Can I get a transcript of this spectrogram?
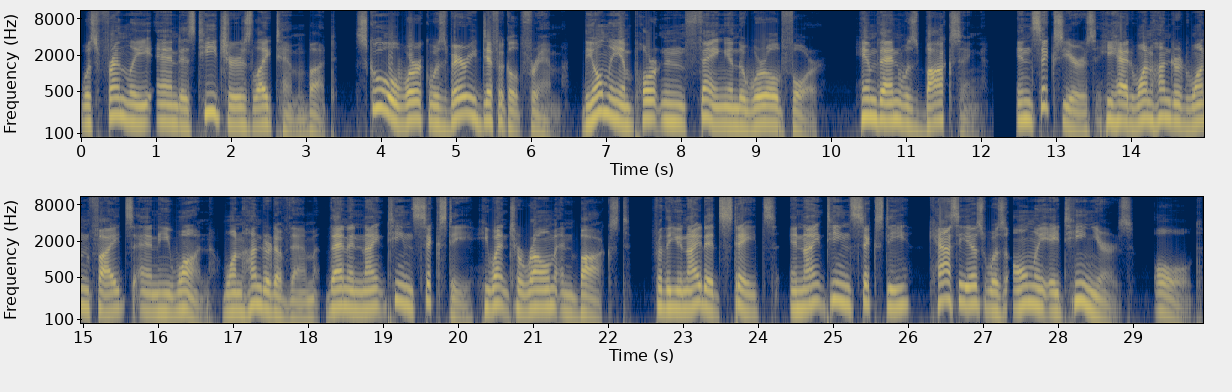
was friendly and his teachers liked him, but school work was very difficult for him. The only important thing in the world for him then was boxing. In six years, he had 101 fights and he won 100 of them. Then in 1960, he went to Rome and boxed. For the United States, in 1960, Cassius was only 18 years old.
